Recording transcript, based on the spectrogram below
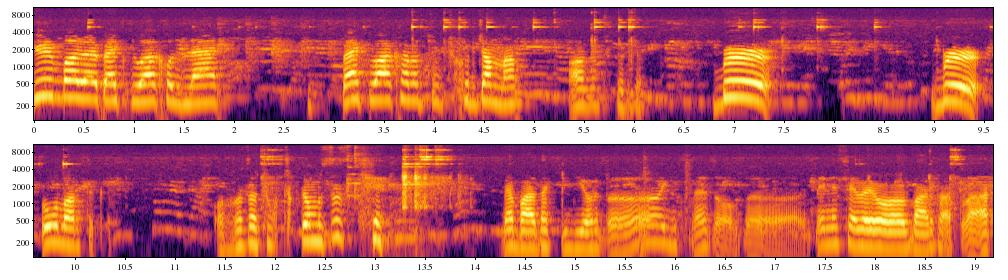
Gün bana beddua konular. Beddua kanatı çıkaracağım lan. Ağzını çıkaracağım. Bır. Bır. Ol artık. O kadar çok tıklamışız ki. Ve bardak gidiyordu. Gitmez oldu. Beni seviyor bardaklar.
